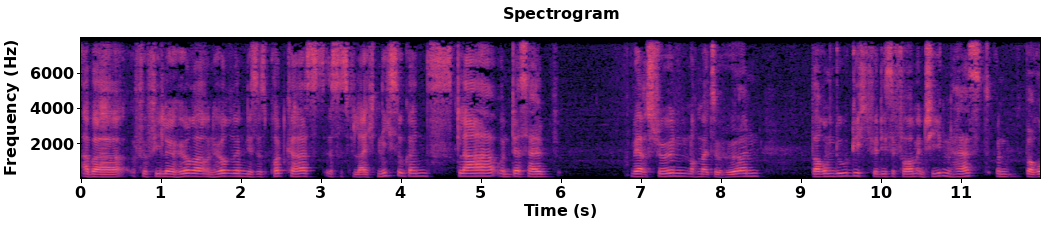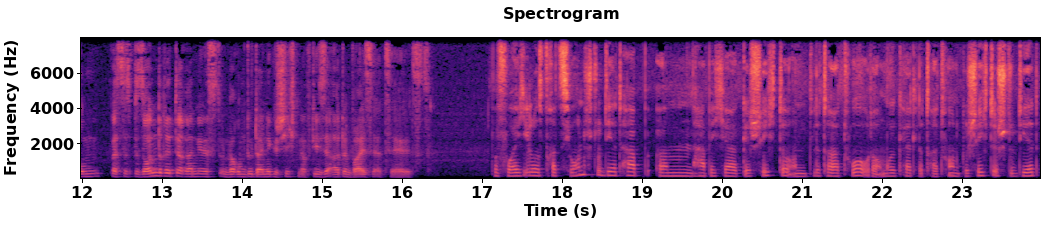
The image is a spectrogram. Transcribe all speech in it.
Aber für viele Hörer und Hörerinnen dieses Podcasts ist es vielleicht nicht so ganz klar und deshalb wäre es schön, nochmal zu hören, warum du dich für diese Form entschieden hast und warum, was das Besondere daran ist und warum du deine Geschichten auf diese Art und Weise erzählst. Bevor ich Illustration studiert habe, ähm, habe ich ja Geschichte und Literatur oder umgekehrt Literatur und Geschichte studiert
